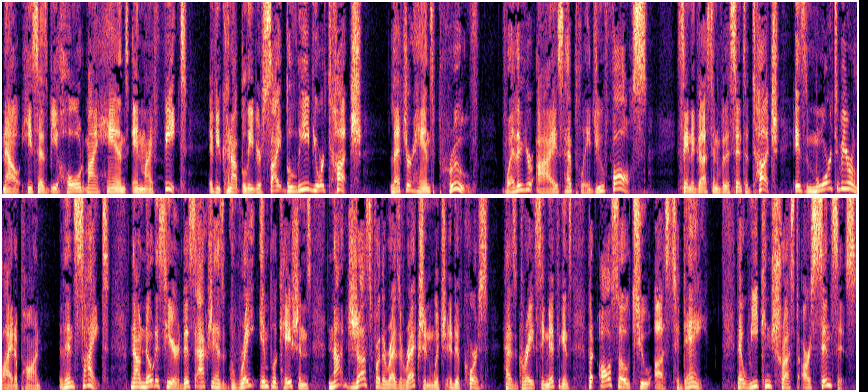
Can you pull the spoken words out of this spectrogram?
Now, he says, Behold my hands and my feet. If you cannot believe your sight, believe your touch. Let your hands prove whether your eyes have played you false. St. Augustine, for the sense of touch, is more to be relied upon than sight. Now, notice here, this actually has great implications, not just for the resurrection, which it, of course, has great significance, but also to us today. That we can trust our senses,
